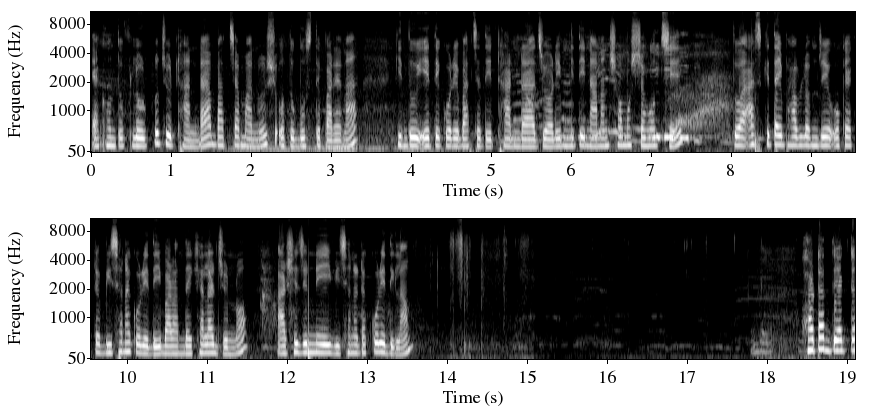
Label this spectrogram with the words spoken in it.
এখন তো ফ্লোর প্রচুর ঠান্ডা, বাচ্চা মানুষ ও তো বুঝতে পারে না। কিন্তু এতে করে বাচ্চাদের ঠান্ডা, জ্বর এমনিতেই নানান সমস্যা হচ্ছে। তো আজকে তাই ভাবলাম যে ওকে একটা বিছানা করে দিই বারান্দায় খেলার জন্য। আর সেজন্য এই বিছানাটা করে দিলাম। হঠাৎ দু একটা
